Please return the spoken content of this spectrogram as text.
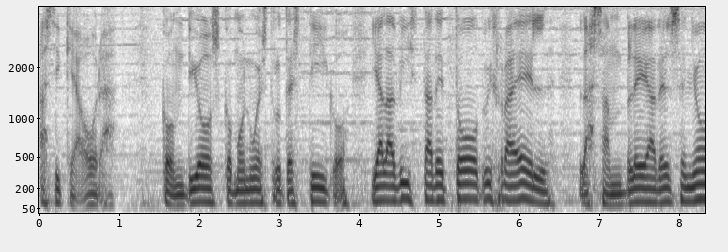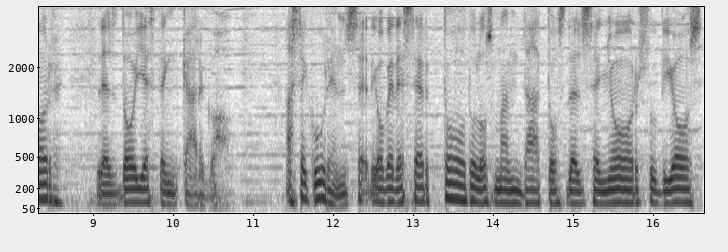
Así que ahora, con Dios como nuestro testigo y a la vista de todo Israel, la asamblea del Señor, les doy este encargo. Asegúrense de obedecer todos los mandatos del Señor su Dios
